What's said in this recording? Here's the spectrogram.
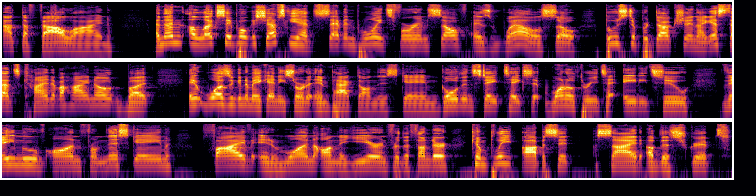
at the foul line. And then Aleksej Pokusevski had seven points for himself as well. So boost to production. I guess that's kind of a high note, but it wasn't going to make any sort of impact on this game. Golden State takes it 103 to 82. They move on from this game 5 and 1 on the year and for the Thunder, complete opposite side of the script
